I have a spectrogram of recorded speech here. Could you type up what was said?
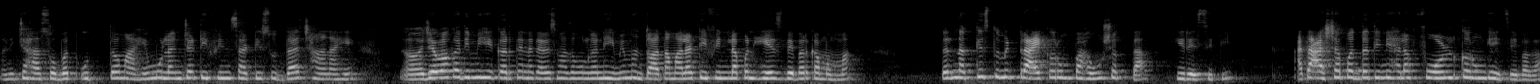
आणि चहासोबत उत्तम आहे. मुलांच्या टिफिनसाठी सुद्धा छान आहे. जेव्हा कधी मी हे करते ना त्यावेळेस माझा मुलगा नेहमी म्हणतो आता मला टिफिनला पण हेच दे बरं का मम्मा. तर नक्कीच तुम्ही ट्राय करून पाहू शकता ही रेसिपी. आता अशा पद्धतीने ह्याला फोल्ड करून घ्यायचं आहे बघा.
